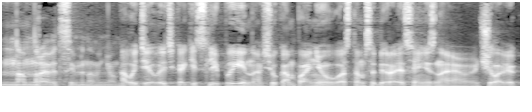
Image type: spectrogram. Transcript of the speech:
нам нравится именно в нем. А вы делаете какие-то слепые на всю компанию, у вас там собирается, я не знаю, человек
